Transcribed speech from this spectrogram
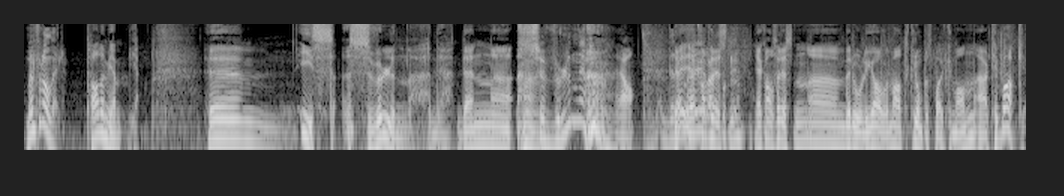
Men for all del. ta dem hjem. Ja. Uh, issvullen, den uh, Svullen, ja. Ja. Jeg, jeg, kan forresten, jeg kan forresten uh, berolige alle med at Klumpesparkemannen er tilbake.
